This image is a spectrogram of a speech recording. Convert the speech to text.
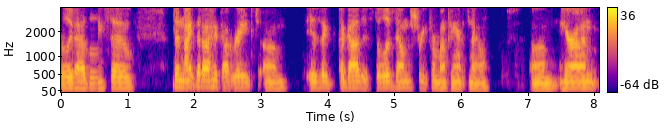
really badly. So the night that i had got raped um is a, a guy that still lives down the street from my parents now. Um here i'm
